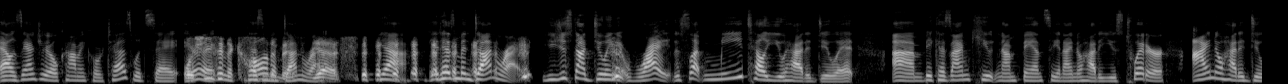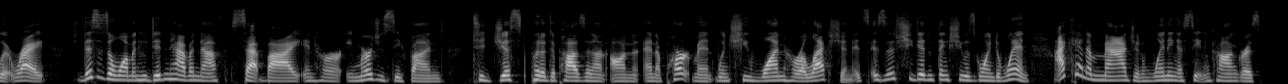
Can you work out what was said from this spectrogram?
Alexandria Ocasio Cortez would say, well, she's an economist. Done right. Yes. yeah, it hasn't been done right. You're just not doing it right. Just let me tell you how to do it. Um, because I'm cute and I'm fancy and I know how to use Twitter. I know how to do it right. This is a woman who didn't have enough set by in her emergency fund to just put a deposit on, on an apartment when she won her election. It's as if she didn't think she was going to win. I can't imagine winning a seat in Congress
